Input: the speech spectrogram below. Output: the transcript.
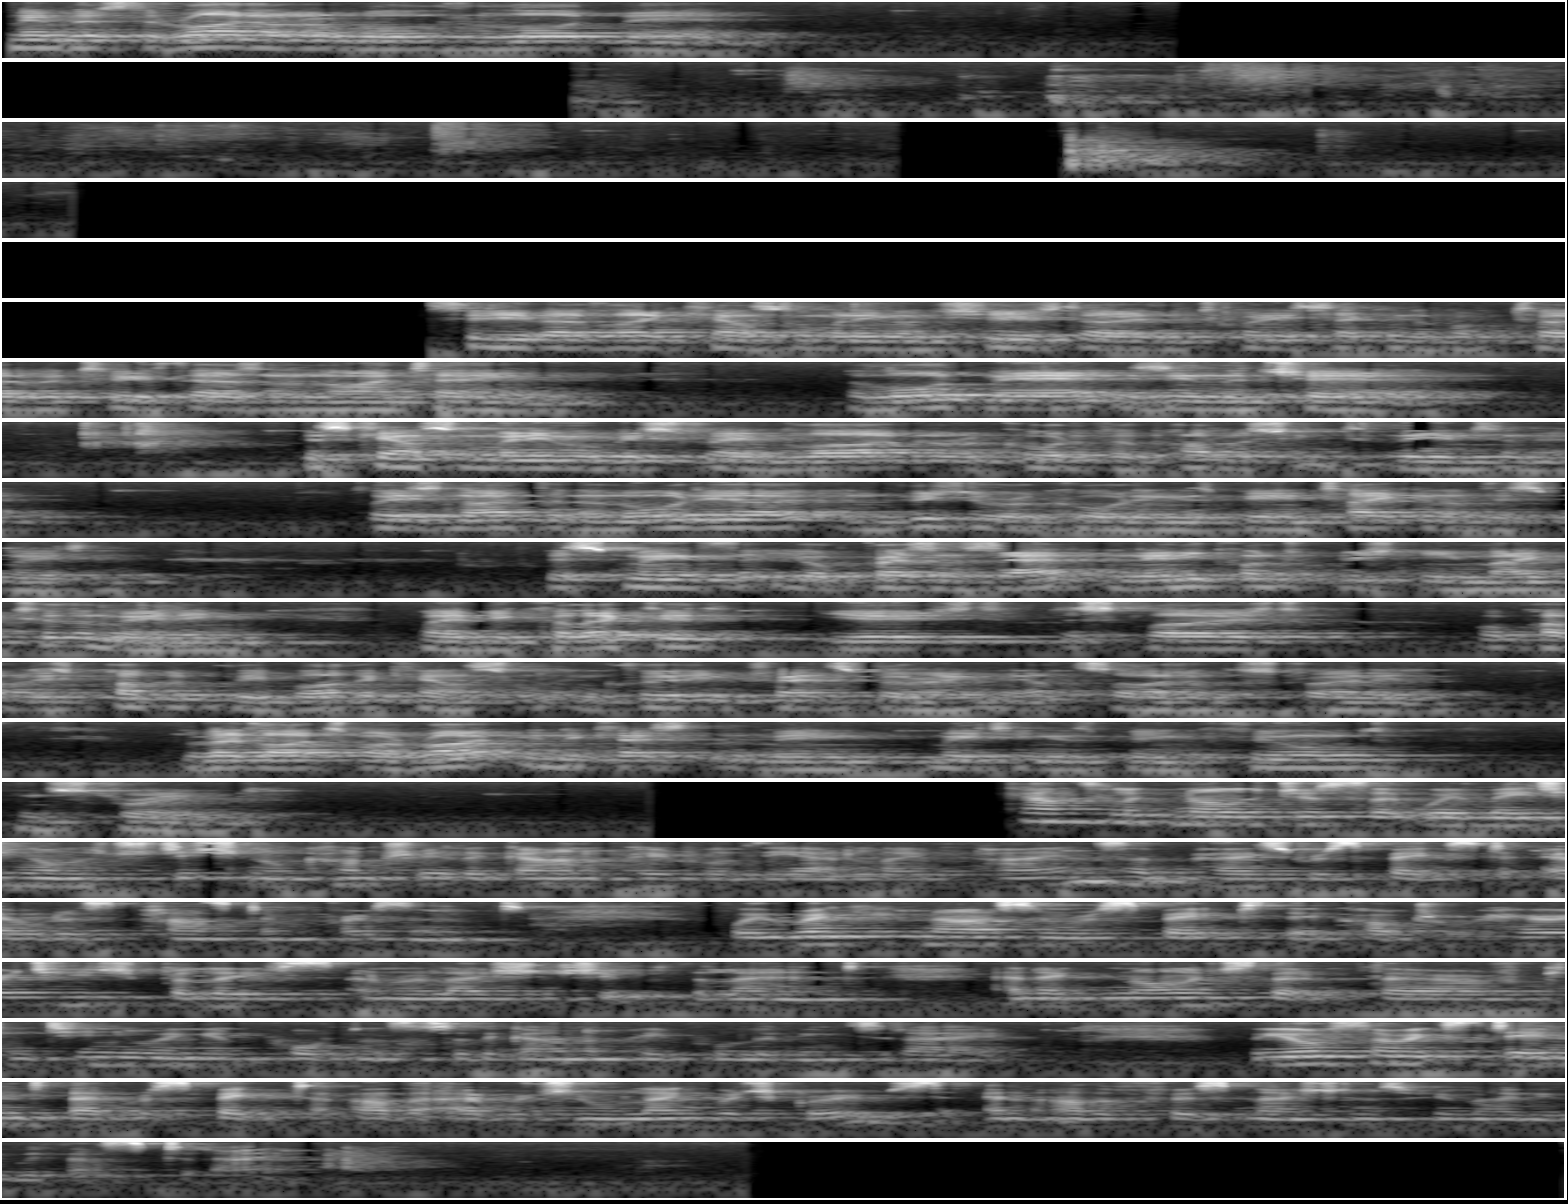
Members, the Right Honourable the Lord Mayor. City of Adelaide Council meeting on Tuesday, the 22nd of October 2019. The Lord Mayor is in the chair. This council meeting will be streamed live and recorded for publishing to the internet. Please note that an audio and visual recording is being taken of this meeting. This means that your presence at and any contribution you make to the meeting may be collected, used, disclosed or published publicly by the council, including transferring outside of Australia. The red light to my right indicates that the meeting is being filmed and streamed. Council acknowledges that we're meeting on the traditional country of the Kaurna people of the Adelaide Plains and pays respects to elders past and present. We recognise and respect their cultural heritage, beliefs and relationship with the land and acknowledge that they are of continuing importance to the Kaurna people living today. We also extend that respect to other Aboriginal language groups and other First Nations who may be with us today.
